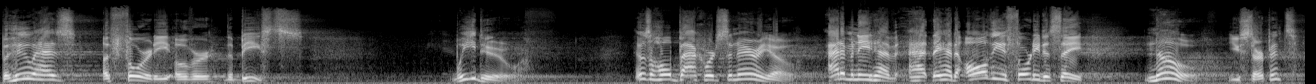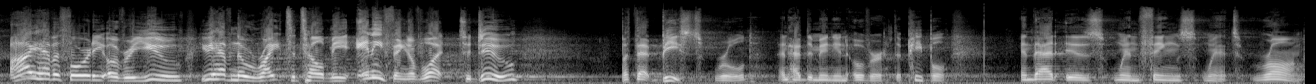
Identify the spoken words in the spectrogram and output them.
But who has authority over the beasts? We do. It was a whole backward scenario. Adam and Eve have had, they had all the authority to say, No, you serpent, I have authority over you. You have no right to tell me anything of what to do. But that beast ruled and had dominion over the people. And that is when things went wrong.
